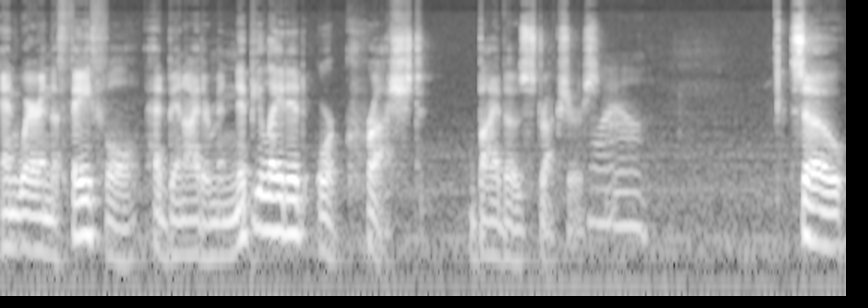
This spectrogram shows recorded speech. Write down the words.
And wherein the faithful had been either manipulated or crushed by those structures. Wow. So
